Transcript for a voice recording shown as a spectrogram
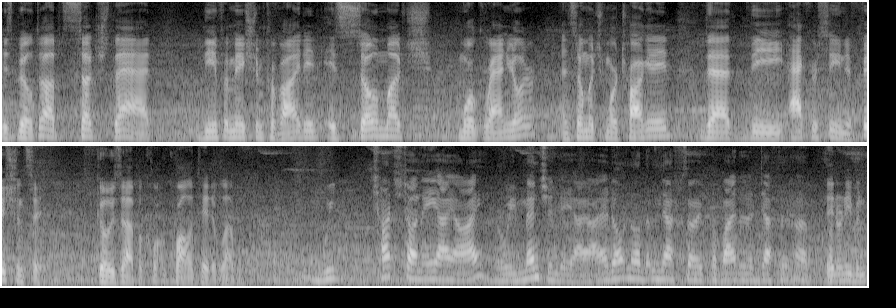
is built up such that the information provided is so much more granular and so much more targeted that the accuracy and efficiency goes up a qualitative level. We touched on AII, or we mentioned AII. I don't know that we necessarily provided a definite. Uh, they don't even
